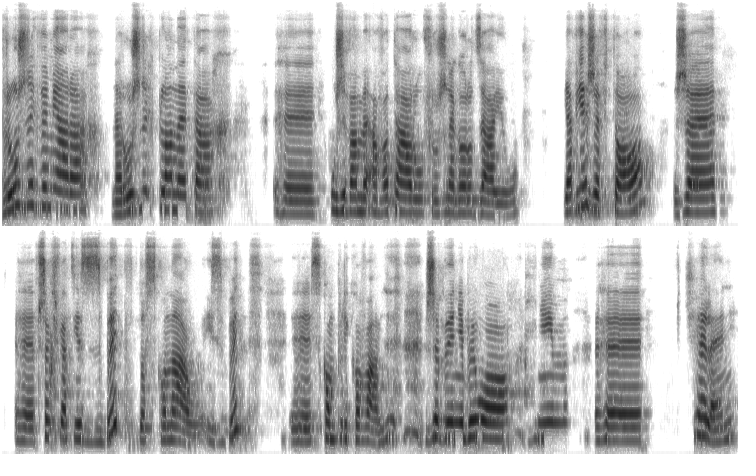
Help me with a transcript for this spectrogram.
w różnych wymiarach, na różnych planetach, yy, używamy awatarów różnego rodzaju. Ja wierzę w to, że wszechświat jest zbyt doskonały i zbyt e, skomplikowany, żeby nie było w nim e, wcieleń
